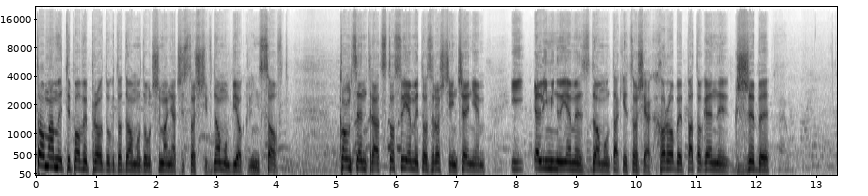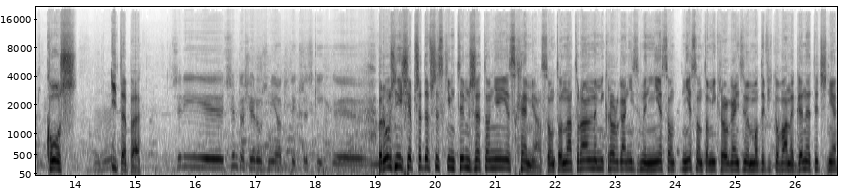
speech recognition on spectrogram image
To mamy typowy produkt do domu, do utrzymania czystości w domu, Bioclean Soft. Koncentrat, stosujemy to z rozcieńczeniem i eliminujemy z domu takie coś jak choroby, patogeny, grzyby, kurz itp. Czyli y, czym to się różni od tych wszystkich... y, Różni się przede wszystkim tym, że to nie jest chemia. Są to naturalne mikroorganizmy, nie są, nie są to mikroorganizmy modyfikowane genetycznie.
